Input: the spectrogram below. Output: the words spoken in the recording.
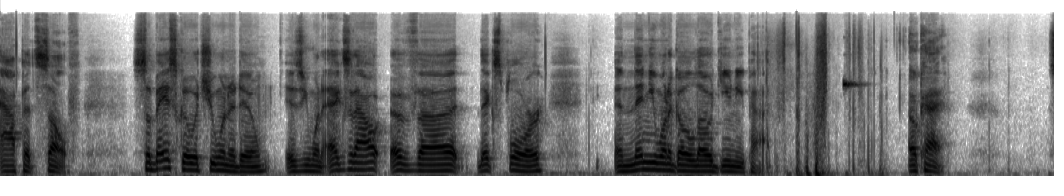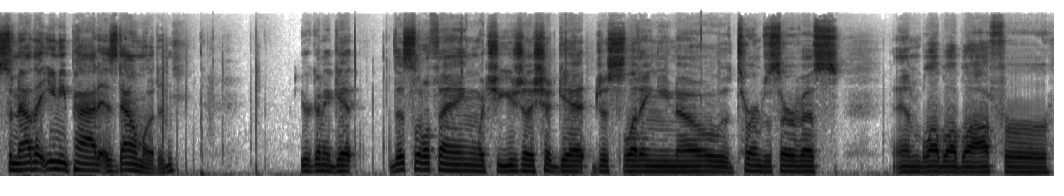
app itself. So basically, what you want to do is you want to exit out of uh, the Explorer, and then you want to go load Unipad. Okay. So now that Unipad is downloaded, you're going to get this little thing, which you usually should get, just letting you know terms of service and blah blah blah for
